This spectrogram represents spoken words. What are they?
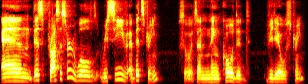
And this processor will receive a bit stream. So it's an encoded video stream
